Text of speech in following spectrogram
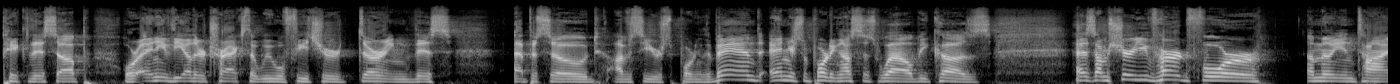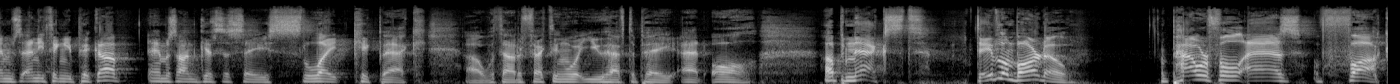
pick this up or any of the other tracks that we will feature during this episode. Obviously, you're supporting the band and you're supporting us as well because, as I'm sure you've heard for a million times, anything you pick up, Amazon gives us a slight kickback uh, without affecting what you have to pay at all. Up next, Dave Lombardo, powerful as fuck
